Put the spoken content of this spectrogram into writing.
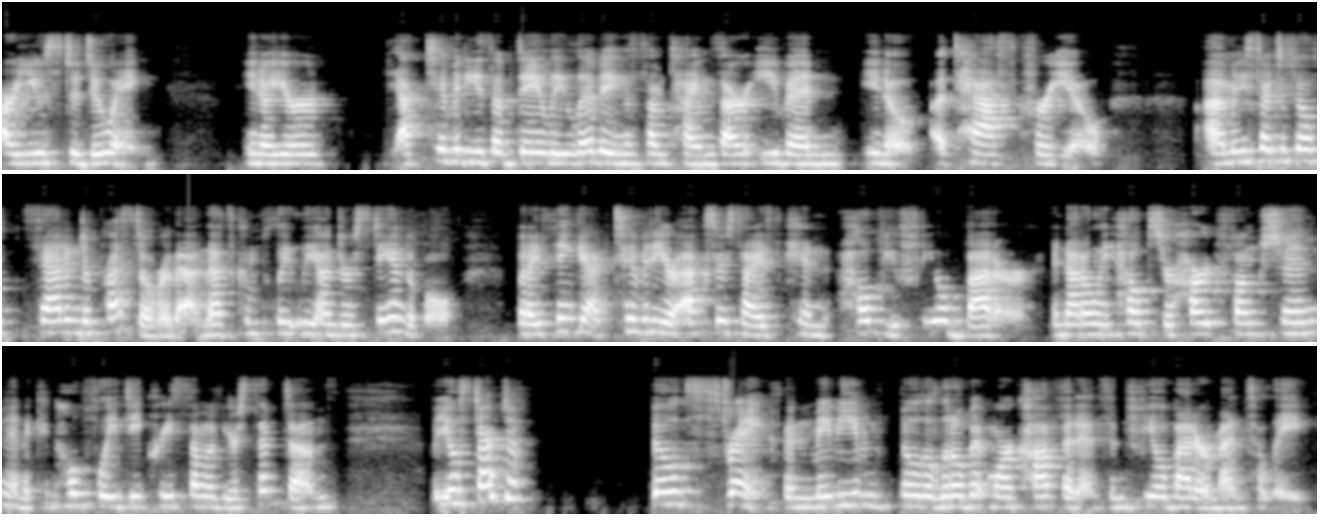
are used to doing. You know, your activities of daily living sometimes are even, you know, a task for you. Um, and you start to feel sad and depressed over that. And that's completely understandable. But I think activity or exercise can help you feel better. It not only helps your heart function and it can hopefully decrease some of your symptoms, but you'll start to build strength and maybe even build a little bit more confidence and feel better mentally.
